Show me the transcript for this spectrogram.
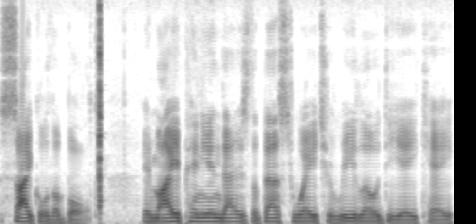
cycle the bolt. In my opinion, that is the best way to reload the AK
